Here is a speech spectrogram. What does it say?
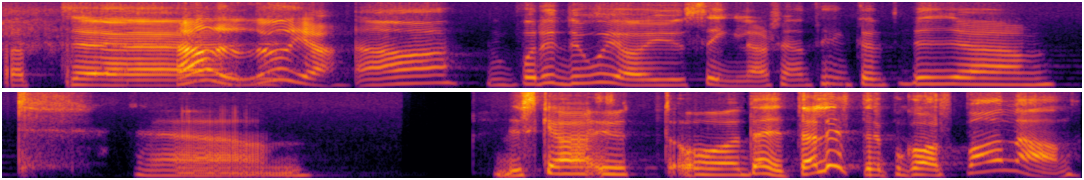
För att, eh, Halleluja! Ja, både du och jag är ju singlar så jag tänkte att vi, ehm, vi ska ut och dejta lite på golfbanan.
